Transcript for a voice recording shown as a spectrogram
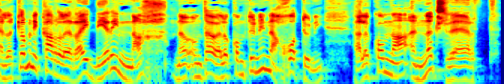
En hulle klim in die kar, hulle ry deur die nag. Nou onthou, hulle kom toe nie na God toe nie. Hulle kom na 'n niks werd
